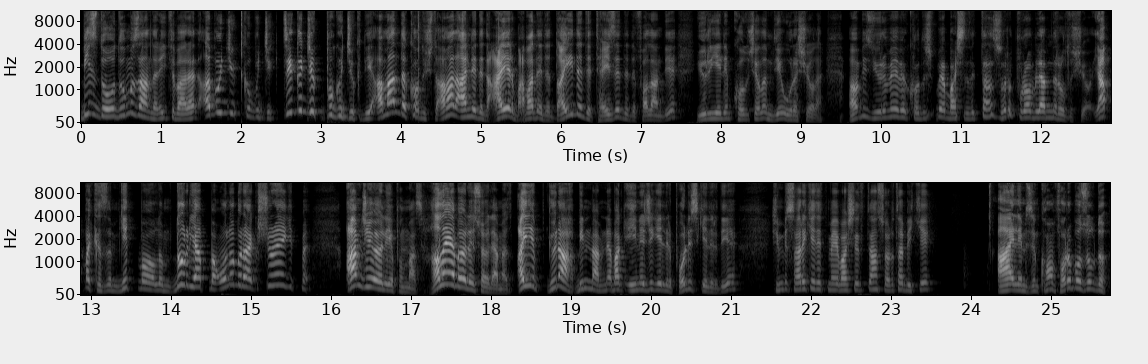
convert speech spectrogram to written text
Biz doğduğumuz andan itibaren abucuk kubucuk, cıgıcık bugucuk diye aman da konuştu. Aman anne dedi, hayır baba dedi, dayı dedi, teyze dedi falan diye yürüyelim konuşalım diye uğraşıyorlar. Ama biz yürümeye ve konuşmaya başladıktan sonra problemler oluşuyor. Yapma kızım, gitme oğlum, dur yapma, onu bırak, şuraya gitme. Amcaya öyle yapılmaz. Halaya böyle söylemez. Ayıp, günah bilmem ne bak iğneci gelir, polis gelir diye. Şimdi biz hareket etmeye başladıktan sonra tabii ki ailemizin konforu bozuldu.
